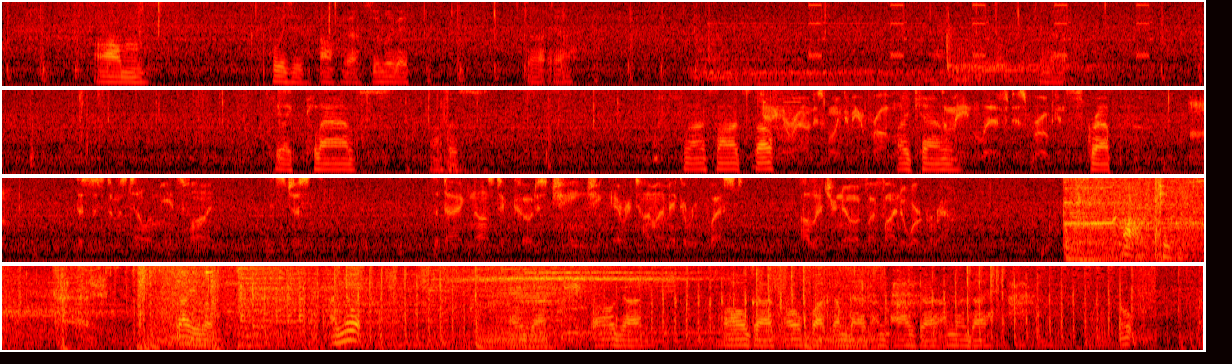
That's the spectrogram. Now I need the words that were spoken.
Um, who is it? Oh, yeah, so look at that, yeah. Like plants, not this. Plants and all that stuff. Is going to be a. I can- The main lift is broken. Scrap. Hmm. The system is telling me it's fine. It's just the diagnostic code is changing every time I make a request. I'll let you know if I find a workaround. Oh, Jesus. Yeah, you look. I knew it. Oh, God. Oh, God. Oh, God. Oh, fuck. I'm dead. I'm, oh, God. I'm gonna die.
